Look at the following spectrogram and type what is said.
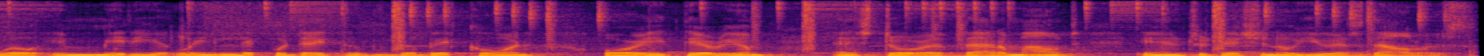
will immediately liquidate the, Bitcoin or Ethereum and store that amount in traditional US dollars.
